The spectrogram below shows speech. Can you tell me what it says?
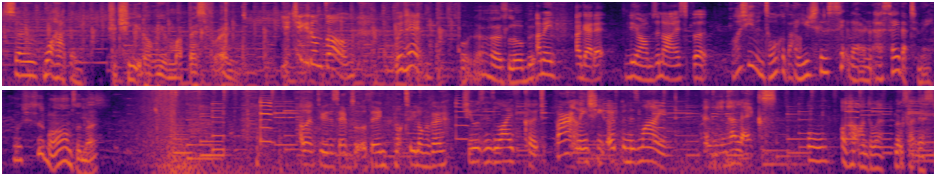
So, what happened? She cheated on me with my best friend. You cheated on Tom? with him. Oh, that hurts a little bit. I mean, I get it. The arms are nice, but what did she even talk about? Are you just gonna sit there and her say that to me? Well, she said my arms are nice. I went through the same sort of thing not too long ago. She was his life coach. Apparently, she opened his mind. And then her legs. All of her underwear looks like this.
